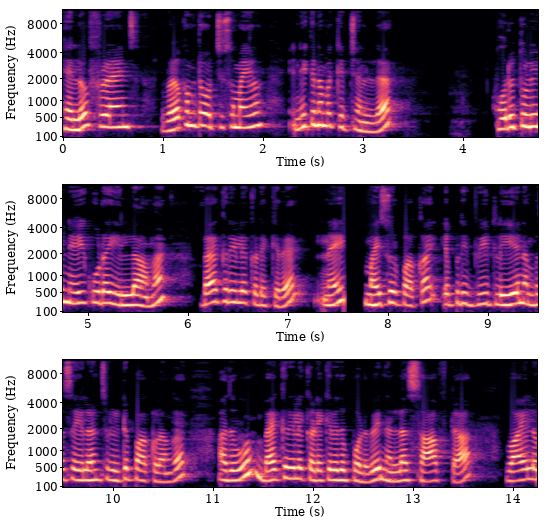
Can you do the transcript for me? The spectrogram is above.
ஹலோ ஃப்ரெண்ட்ஸ் வெல்கம் டு ஒச்சு சமையல் இன்றைக்கி நம்ம கிச்சனில் ஒரு துளி நெய் கூட இல்லாமல் பேக்கரியில் கிடைக்கிற நெய் மைசூர் பாக்கை எப்படி வீட்லேயே நம்ம செய்யலாம்னு சொல்லிட்டு பார்க்கலாங்க. அதுவும் பேக்கரியில் கிடைக்கிறது போலவே நல்லா சாஃப்டாக வாயில்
